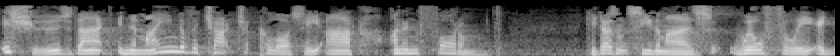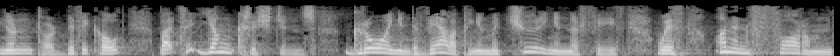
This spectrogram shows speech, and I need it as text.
issues that, in the mind of the church at Colossae, are uninformed. He doesn't see them as willfully ignorant or difficult, but young Christians growing and developing and maturing in their faith with uninformed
